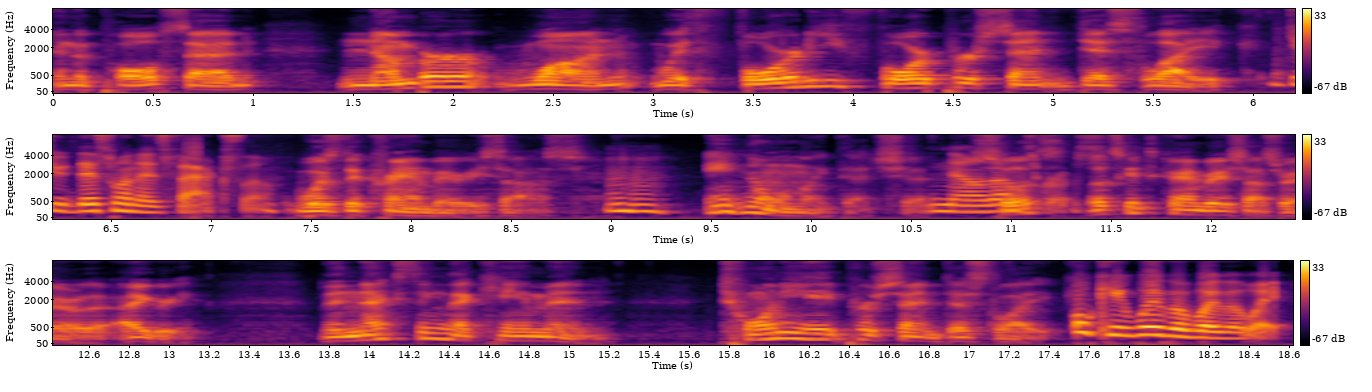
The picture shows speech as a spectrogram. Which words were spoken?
and the poll said number one with 44% dislike Dude, this one is facts, though. was the cranberry sauce. Mm-hmm. Ain't no one like that shit. No, that so one's let's, gross. Let's get the cranberry sauce right over there. I agree. The next thing that came in, 28% dislike. Okay, wait, wait, wait, wait, wait.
